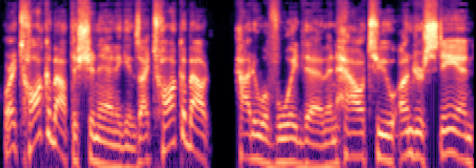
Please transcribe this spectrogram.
where I talk about the shenanigans. I talk about how to avoid them and how to understand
